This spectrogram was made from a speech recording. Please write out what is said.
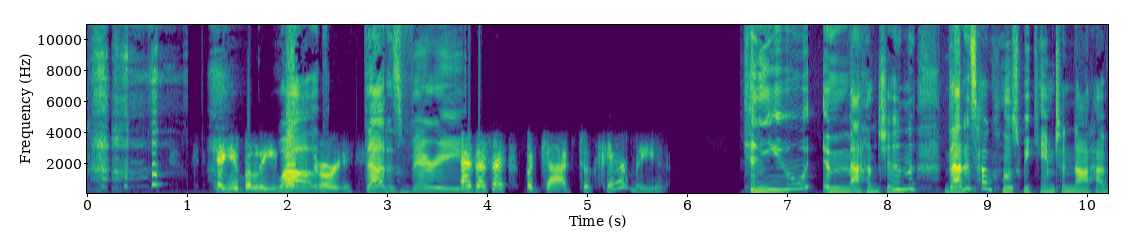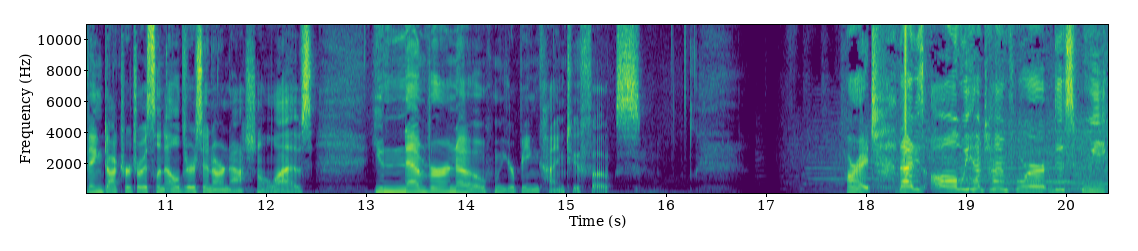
Can you believe wow, that story? that is very. And I say, but God took care of me. Can you imagine? That is how close we came to not having Dr. Joycelyn Elders in our national lives. You never know who you're being kind to, folks. All right, that is all we have time for this week.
